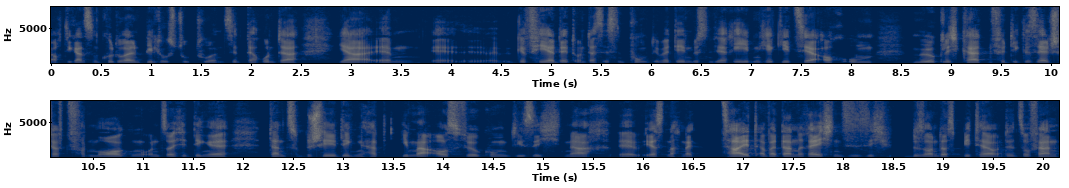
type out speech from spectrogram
Auch die ganzen kulturellen Bildungsstrukturen sind darunter ja ähm, äh, gefährdet. Und das ist ein Punkt, über den müssen wir reden. Hier geht es ja auch um Möglichkeiten für die Gesellschaft von morgen und solche Dinge dann zu beschädigen, hat immer Auswirkungen, die sich nach äh, erst nach einer Zeit, aber dann rächen sie sich besonders bitter. Und insofern,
